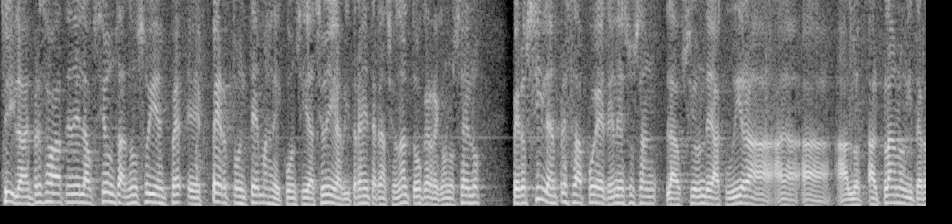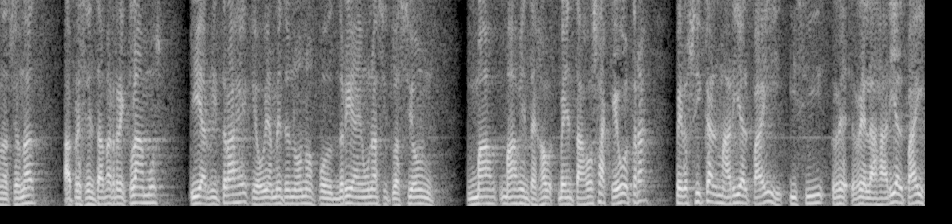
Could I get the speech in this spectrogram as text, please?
Sí, la empresa va a tener la opción, o sea, no soy exper- experto en temas de conciliación y arbitraje internacional, tengo que reconocerlo, pero sí la empresa puede tener, Susan, la opción de acudir a- a- a- a los- al plano internacional a presentar reclamos y arbitraje que obviamente no nos pondría en una situación más, más ventajo- ventajosa que otra, pero sí calmaría al país y sí re- relajaría al país.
